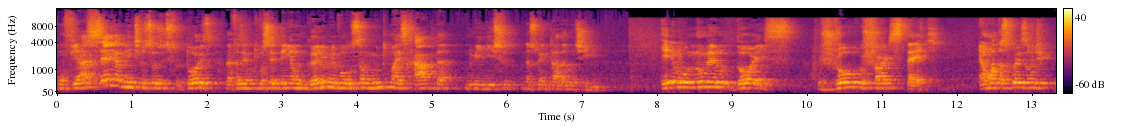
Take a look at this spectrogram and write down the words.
confiar cegamente nos seus instrutores vai fazer com que você tenha um ganho, uma evolução muito mais rápida no início, na sua entrada no time. Erro número 2, jogo short stack. É uma das coisas onde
